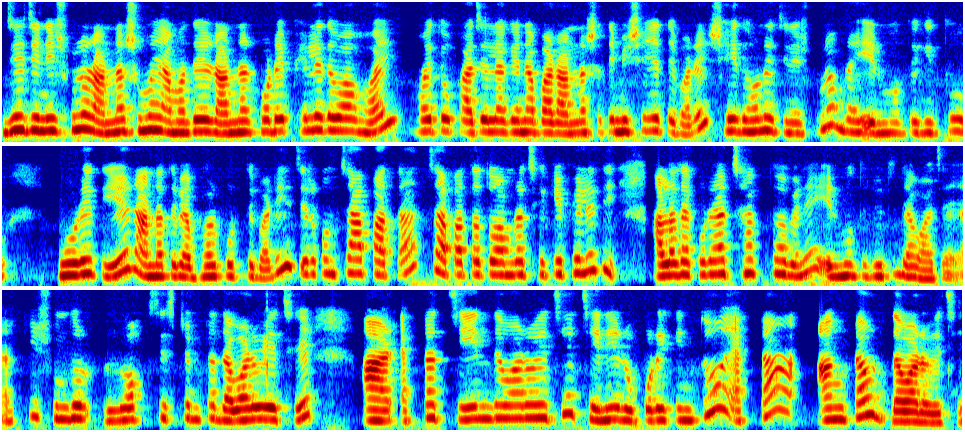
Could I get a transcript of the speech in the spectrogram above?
যে জিনিসগুলো রান্নার সময় আমাদের রান্নার পরে ফেলে দেওয়া হয়, হয়তো কাজে লাগে না বা রান্নার সাথে মিশে যেতে পারে, সেই ধরনের জিনিসগুলো আমরা এর মধ্যে কিন্তু ভরে দিয়ে রান্নাতে ব্যবহার করতে পারি। যেরকম চা পাতা চা পাতা তো আমরা ছেঁকে ফেলে দিই, আলাদা করে আর ছাঁকতে হবে না, এর মধ্যে যদি দেওয়া যায়। আর কি সুন্দর লক সিস্টেমটা দেওয়া রয়েছে। আর একটা চেন দেওয়া রয়েছে, চেনের ওপরে কিন্তু একটা আংটাও দেওয়া রয়েছে।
